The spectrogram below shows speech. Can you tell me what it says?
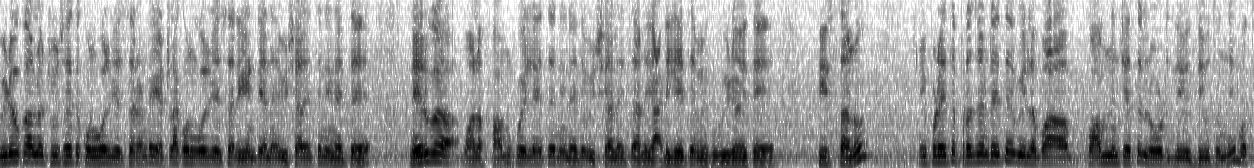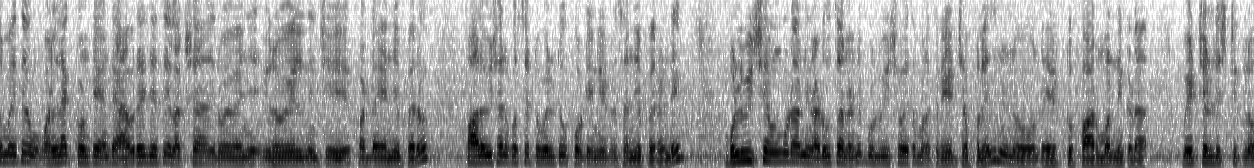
వీడియో కాల్లో చూసి అయితే కొనుగోలు చేశారంటే ఎట్లా కొనుగోలు చేశారు ఏంటి అనే విషయాలు అయితే నేనైతే నేరుగా వాళ్ళ ఫామ్కి వెళ్ళి అయితే నేనైతే విషయాలు అయితే అని అడిగి అయితే మీకు వీడియో అయితే తీస్తాను. ఇప్పుడైతే ప్రజెంట్ అయితే వీళ్ళ ఫామ్ నుంచి అయితే లోడ్ ది దిగుతుంది. మొత్తం అయితే వన్ ల్యాక్ ట్వంటీ అంటే యావరేజ్ అయితే లక్ష ఇరవై ఇరవై వేల నుంచి పడ్డాయి అని చెప్పారు. పాల విషయానికి వస్తే ట్వెల్వ్ టు ఫోర్టీన్ లీటర్స్ అని చెప్పారండి. బుల్ విషయం కూడా నేను అడుగుతానండి. బుల్ విషయం అయితే మనకు రేట్ చెప్పలేదు. నేను డైరెక్ట్ ఫార్మర్ని ఇక్కడ మేడ్చల్ డిస్టిక్లో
